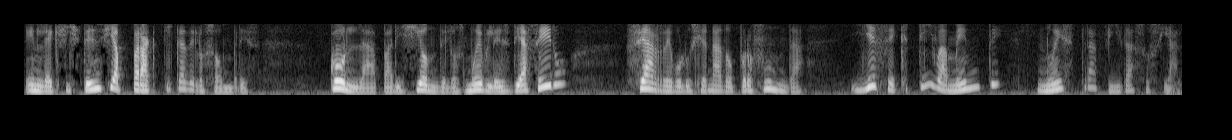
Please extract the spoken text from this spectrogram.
en la existencia práctica de los hombres. Con la aparición de los muebles de acero, se ha revolucionado profunda y efectivamente nuestra vida social.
